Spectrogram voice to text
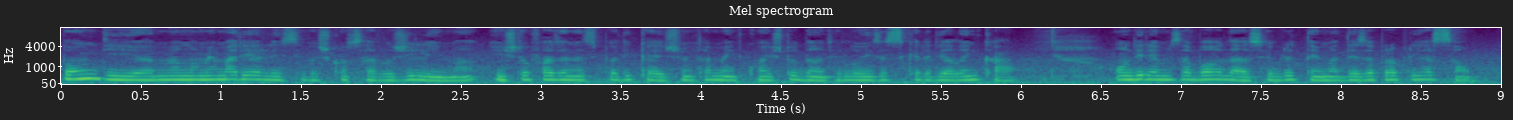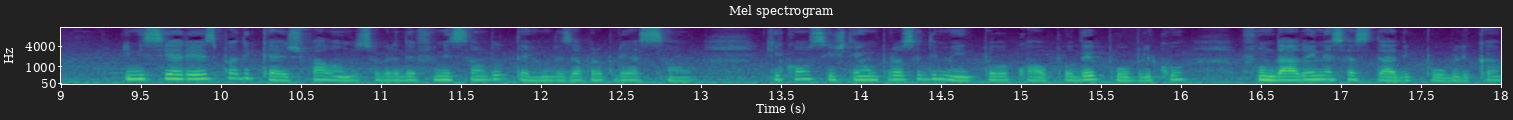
Bom dia, meu nome é Maria Alice Vasconcelos de Lima e estou fazendo esse podcast juntamente com a estudante Luísa Siqueira de Alencar, onde iremos abordar sobre o tema desapropriação. Iniciarei esse podcast falando sobre a definição do termo desapropriação, que consiste em um procedimento pelo qual o poder público, fundado em necessidade pública,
